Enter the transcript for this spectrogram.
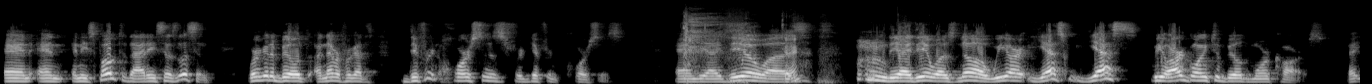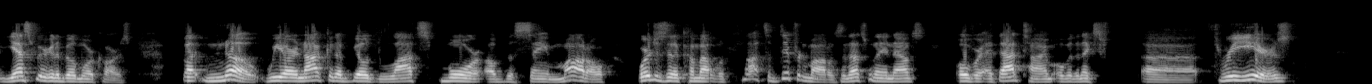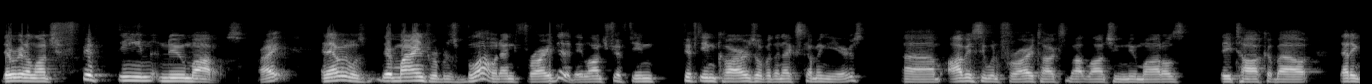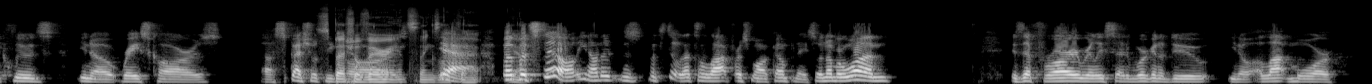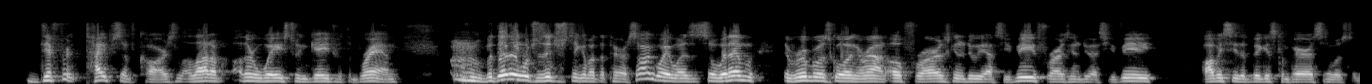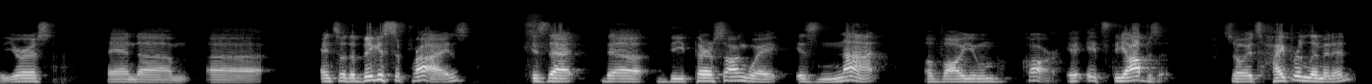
And and and he spoke to that. He says, "Listen, we're going to build. I never forgot this. Different horses for different courses." And the idea was, the idea was, no, we are yes, yes, we are going to build more cars. Uh, Yes, we're going to build more cars, but no, we are not going to build lots more of the same model. We're just going to come out with lots of different models, and that's when they announced over at that time over the next uh, three years they were going to launch 15 new models, right? And everyone was their minds were just blown, and Ferrari did it. They launched 15 15 cars over the next coming years. Um, obviously, when Ferrari talks about launching new models, they talk about that includes you know race cars, uh, specialty Special cars. variants, things Yeah, like that. But Yeah. but still, you know, there's but still that's a lot for a small company. So number one is that Ferrari really said we're going to do you know a lot more different types of cars, a lot of other ways to engage with the brand. but the other thing which was interesting about the Purosangue was so when them, the rumor was going around, oh Ferrari's going to do the SUV, Ferrari's going to do SUV. Obviously, the biggest comparison was to the Urus. and um, uh, and so the biggest surprise is that the the Purosangue is not a volume car. It, it's the opposite. So it's hyper limited.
